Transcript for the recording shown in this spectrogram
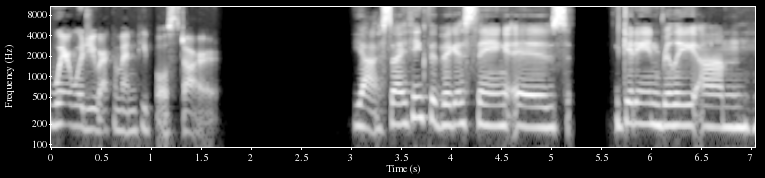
where would you recommend people start? Yeah, so I think the biggest thing is getting really um,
